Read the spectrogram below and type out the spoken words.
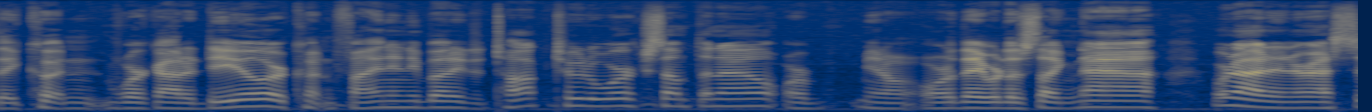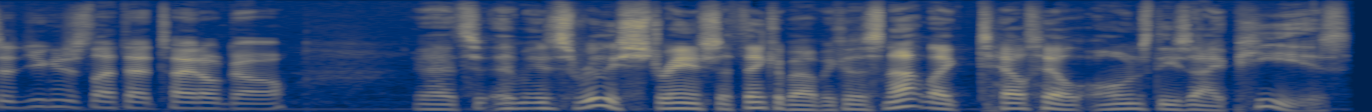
they couldn't work out a deal or couldn't find anybody to talk to to work something out, or you know, or they were just like, "Nah, we're not interested. You can just let that title go." Yeah, it's I mean, it's really strange to think about because it's not like Telltale owns these IPs.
